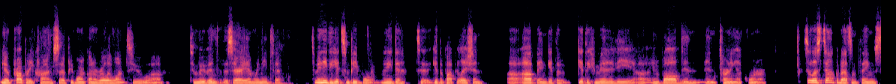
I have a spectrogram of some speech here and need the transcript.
you know property crimes so people aren't going to really want to uh, to move into this area, and we need to we need to get some people. We need to to get the population uh, up and get the get the community uh, involved in in turning a corner. So let's talk about some things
